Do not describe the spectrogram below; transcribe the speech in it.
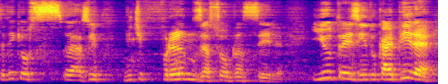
você vê que eu, assim, a gente franze a sobrancelha. E o trezinho do caipira é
